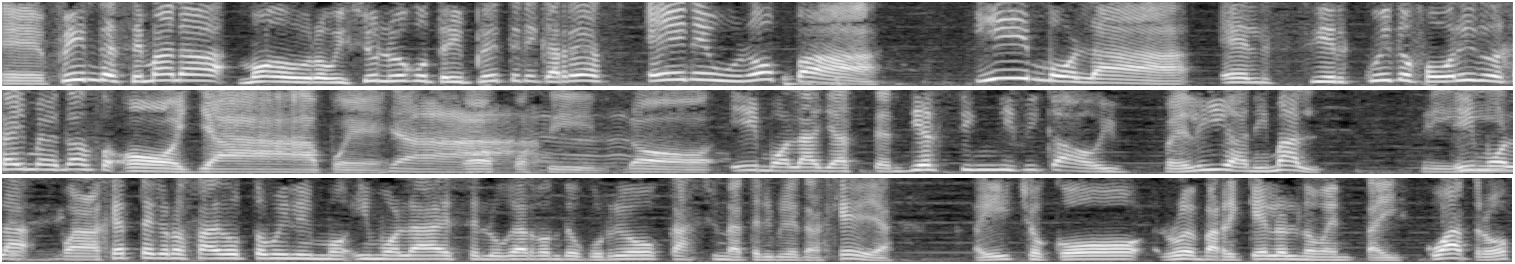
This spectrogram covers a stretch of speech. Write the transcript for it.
Eh, fin de semana, modo Eurovisión, luego triplete de carreras en Europa. Imola, el circuito favorito de Jaime Betanzo. Oh, ya, pues. Ya. No es posible. No, Imola ya entendí el significado y feliz animal. Sí, Imola, sí. para la gente que no sabe de automovilismo, Imola es el lugar donde ocurrió casi una triple tragedia. Ahí chocó Rubén Barrichello el 94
